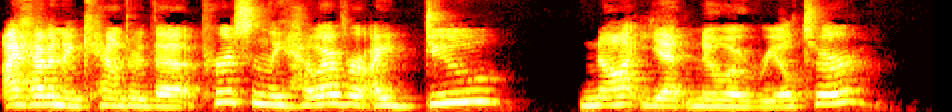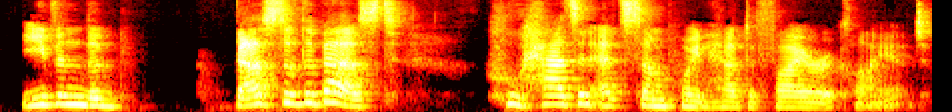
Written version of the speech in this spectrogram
I haven't encountered that personally. However, I do not yet know a realtor, even the best of the best, who hasn't at some point had to fire a client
